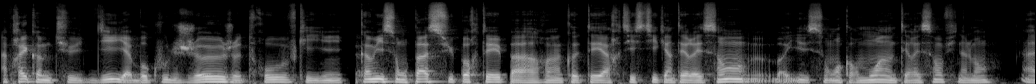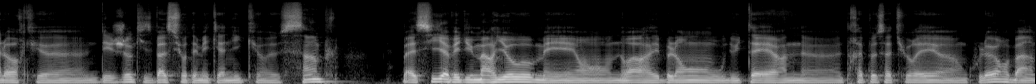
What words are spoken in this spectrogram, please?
Après, comme tu dis, il y a beaucoup de jeux, je trouve, qui, comme ils sont pas supportés par un côté artistique intéressant, euh, bah, ils sont encore moins intéressants finalement. Alors que des jeux qui se basent sur des mécaniques euh, simples, bah, s'il y avait du Mario mais en noir et blanc ou du terne euh, très peu saturé en couleur, bah,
